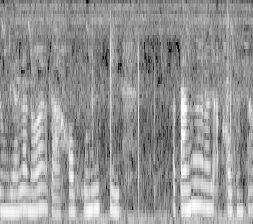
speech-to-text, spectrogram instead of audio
โรงเรียนแล้วเนาะก็ขอบคุณตีตังค์ให้นะจ๊ะขอบคุณเจ้า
